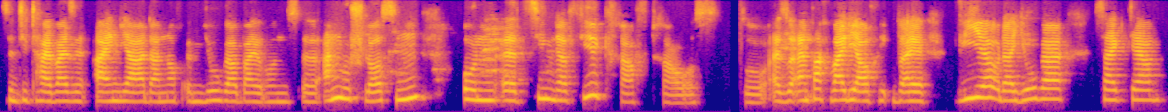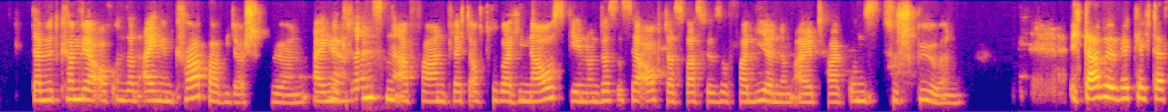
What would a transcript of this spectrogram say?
sind die teilweise ein Jahr dann noch im Yoga bei uns äh, angeschlossen und äh, ziehen da viel Kraft raus. So, also einfach, weil die auch, weil wir oder Yoga zeigt ja, damit können wir auch unseren eigenen Körper wieder spüren, eigene ja. Grenzen erfahren, vielleicht auch darüber hinausgehen. Und das ist ja auch das, was wir so verlieren im Alltag, uns zu spüren. Ich glaube wirklich, dass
